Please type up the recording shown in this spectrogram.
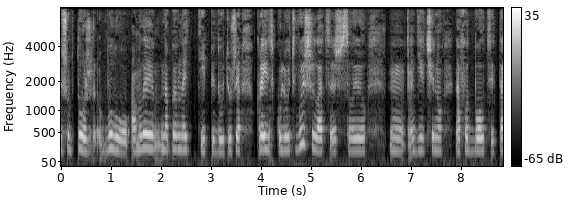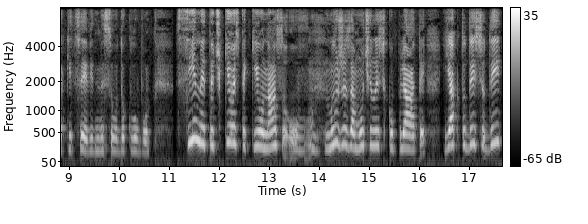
щоб теж було. А ми, напевно, ті підуть. Уже українську лють вишила, це ж свою дівчину на футболці, так і це віднесу до клубу. Всі ниточки ось такі у нас, ми вже замучились купляти. Як туди-сюди,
